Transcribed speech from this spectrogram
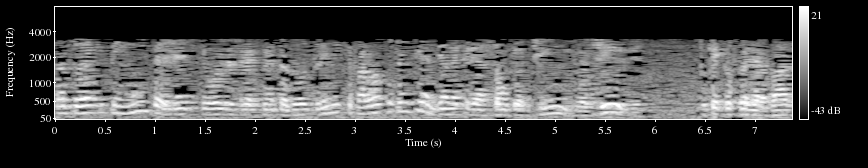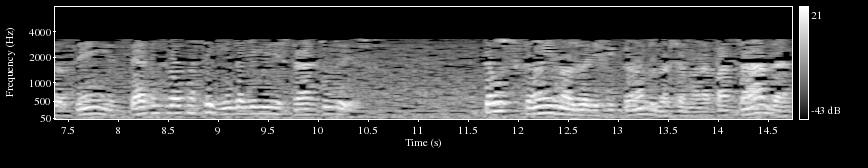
Tanto é que tem muita gente que hoje frequenta a doutrina e que fala, eu estou entendendo a criação que eu tive, que eu tive, por que eu fui levado assim, etc. A gente vai conseguindo administrar tudo isso. Então os cães nós verificamos na semana passada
